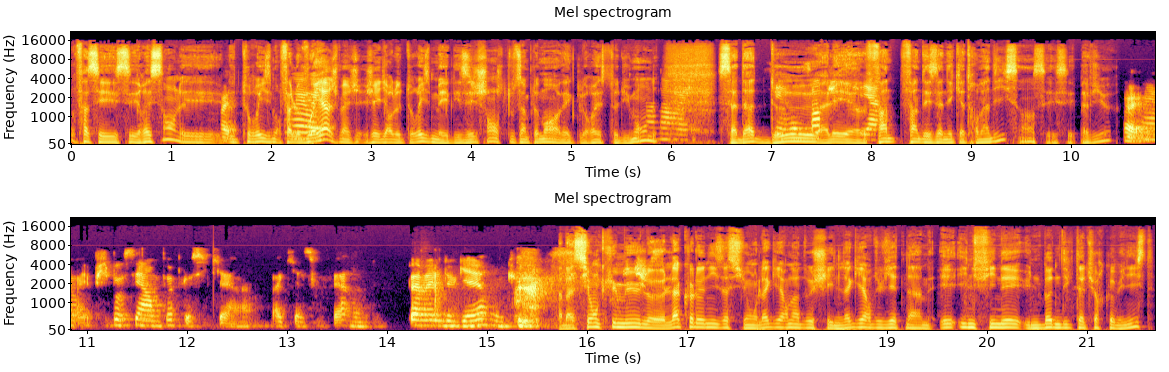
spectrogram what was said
Enfin, c'est c'est récent, les, Ouais. le tourisme. Enfin, Ouais, le ouais. voyage, mais j'allais dire le tourisme, mais les échanges tout simplement avec le reste du monde. Ah, ouais. Ça date de allez, euh, fin, fin des années 90, hein, c'est pas vieux. Ouais. Ouais, ouais. Puis bon, c'est un peuple aussi qui a, bah, qui a souffert de pas mal de guerres. Donc, euh, Ah bah, si on cumule euh, la colonisation, la guerre d'Indochine, la guerre du Vietnam et in fine une bonne dictature communiste,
